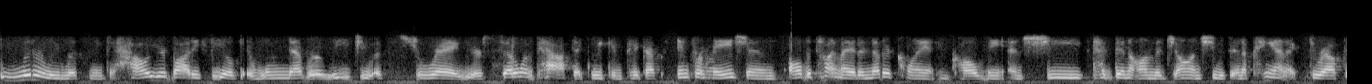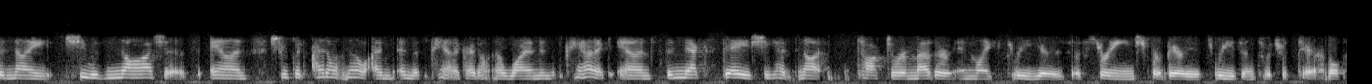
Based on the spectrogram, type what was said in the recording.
Literally listening to how your body feels, it will never lead you We are so empathic, we can pick up information all the time. I had another client who called me, and she had been on the John. She was in a panic throughout the night. She was nauseous, and she was like, I don't know. I'm in this panic. I don't know why I'm in this panic. And the next day, she had not talked to her mother in like three years, estranged for various reasons, which was terrible.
